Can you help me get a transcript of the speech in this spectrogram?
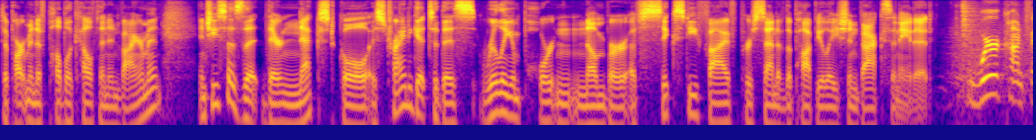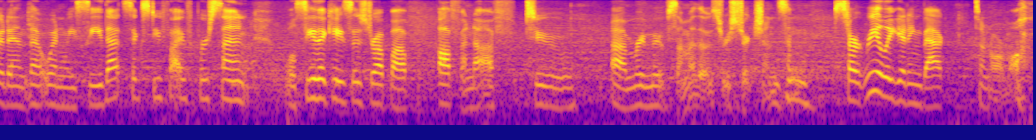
Department of Public Health and Environment, and she says that their next goal is trying to get to this really important number of 65% of the population vaccinated. We're confident that when we see that 65%, we'll see the cases drop off, off enough to um, remove some of those restrictions and start really getting back to normal.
